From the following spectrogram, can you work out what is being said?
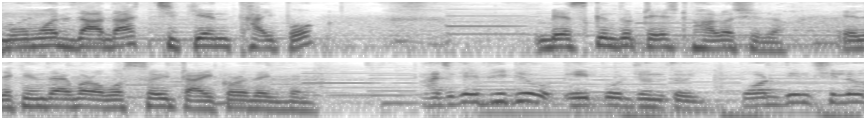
মোমোর দাদা চিকেন থাইপো বেশ কিন্তু টেস্ট ভালো ছিল। এলে কিন্তু একবার অবশ্যই ট্রাই করে দেখবেন। আজকের ভিডিও এই পর্যন্তই। পরদিন ছিল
